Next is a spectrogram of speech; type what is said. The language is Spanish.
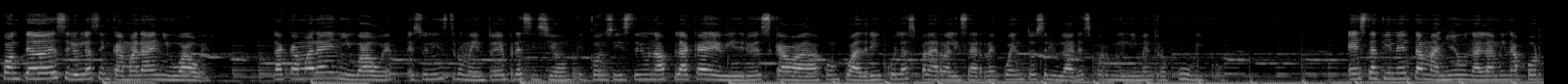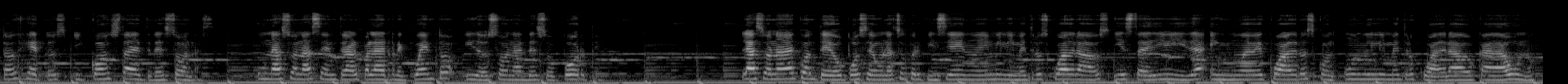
Conteo de células en cámara de Neubauer. La cámara de Neubauer es un instrumento de precisión que consiste en una placa de vidrio excavada con cuadrículas para realizar recuentos celulares por milímetro cúbico. Esta tiene el tamaño de una lámina portaobjetos y consta de tres zonas, una zona central para el recuento y dos zonas de soporte. La zona de conteo posee una superficie de 9 milímetros cuadrados y está dividida en 9 cuadros con 1 milímetro cuadrado cada uno.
